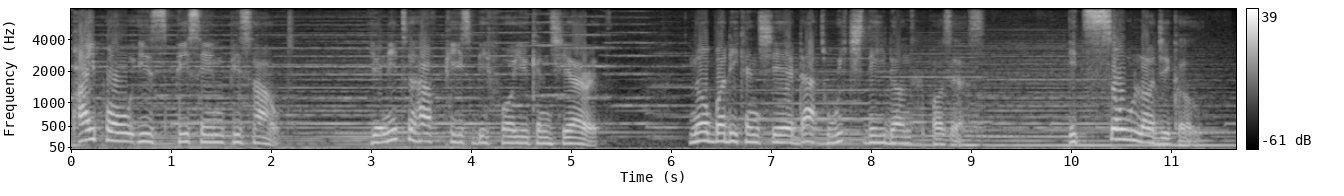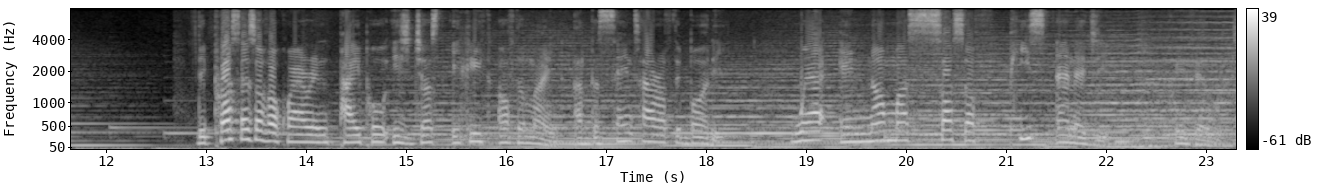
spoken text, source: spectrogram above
Pipo is peace in, peace out. You need to have peace before you can share it. Nobody can share that which they don't possess. It's so logical. The process of acquiring Pipo is just a click of the mind at the center of the body, where enormous source of peace energy prevails.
